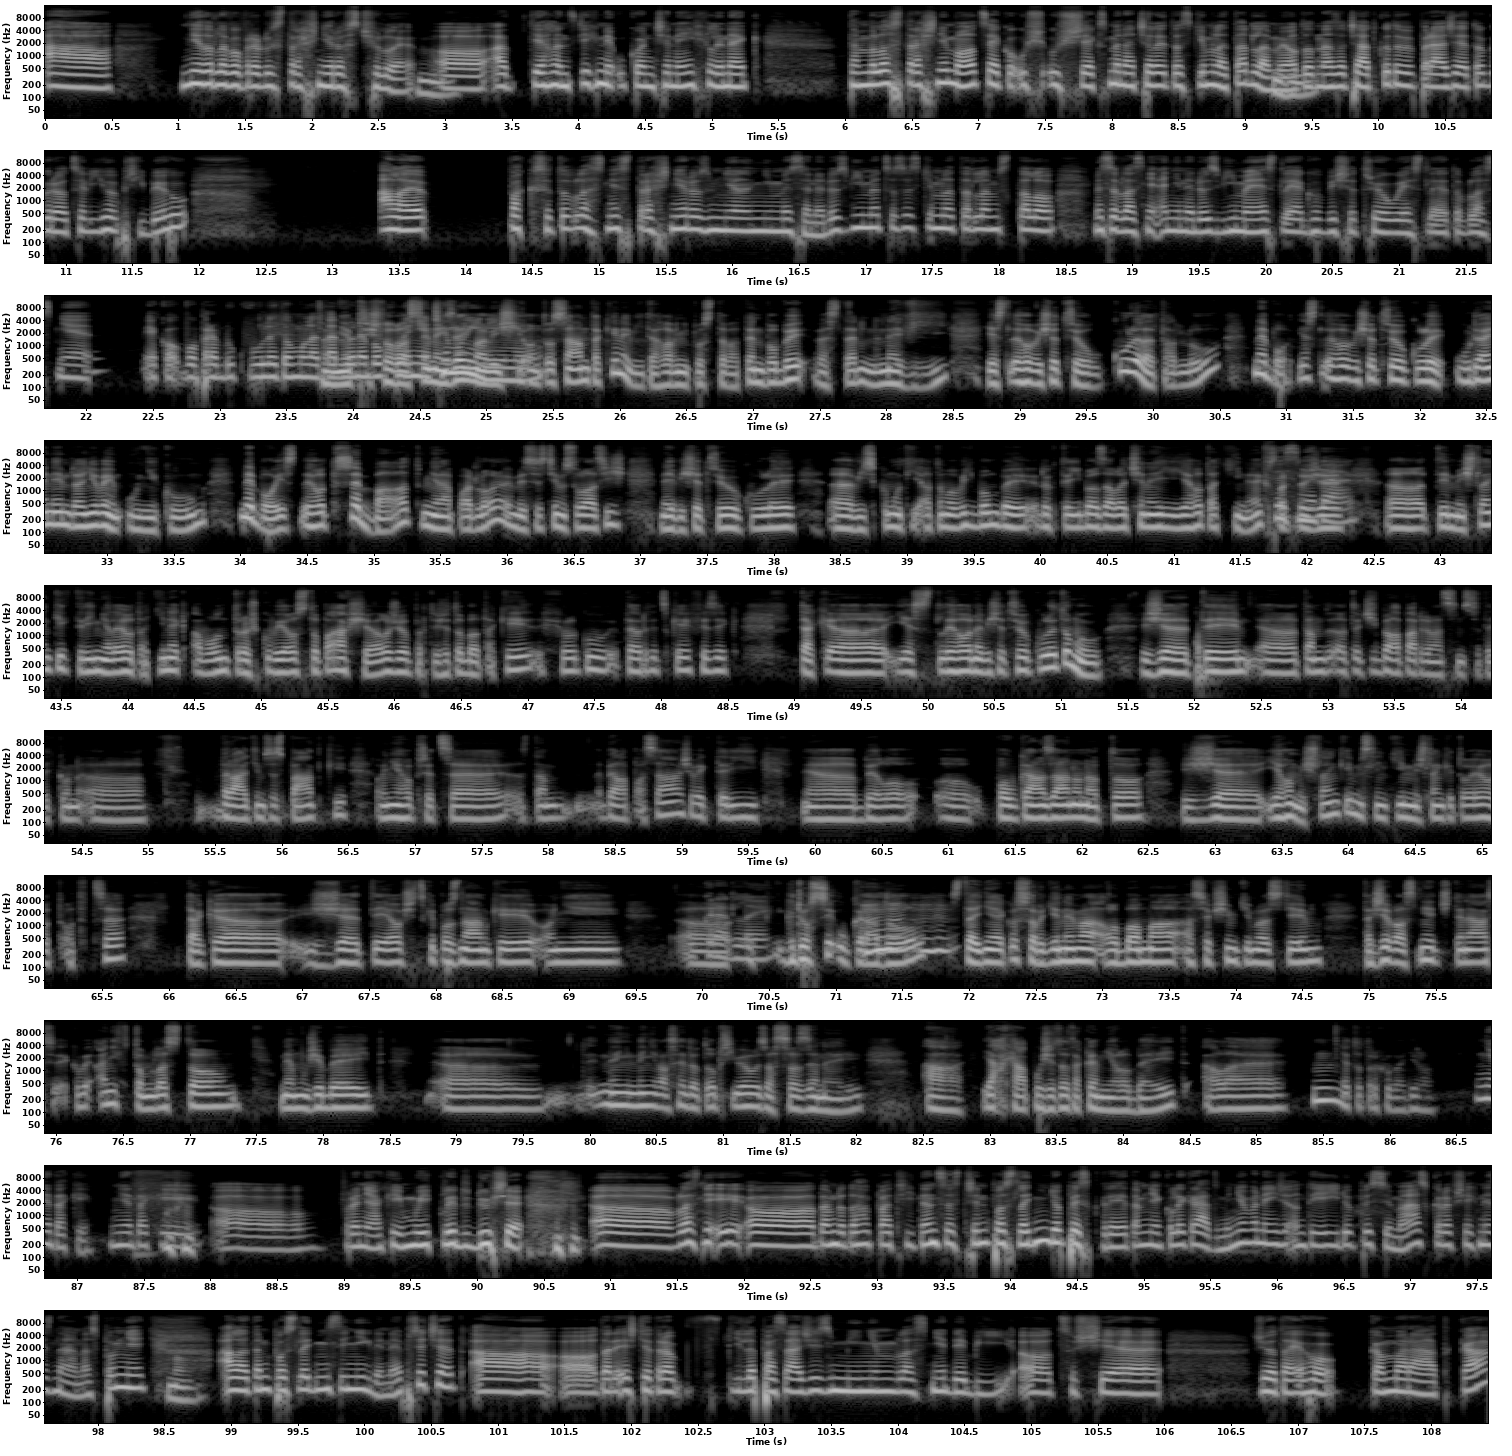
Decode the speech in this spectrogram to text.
A mě tohle opravdu strašně rozčiluje. Hmm. Uh, a těchhle z těch neukončených linek tam bylo strašně moc, jako už, už jak jsme načali to s tím letadlem, mm. jo, to mhm. na začátku to vypadá, že je to gro celého příběhu, ale pak se to vlastně strašně rozmělní, my se nedozvíme, co se s tím letadlem stalo, my se vlastně ani nedozvíme, jestli jak ho vyšetřují, jestli je to vlastně jako opravdu kvůli tomu letadlu to nebo kvůli vlastně něčemu nejzajímavější. Jinému. On to sám taky neví, ta hlavní postava. Ten Bobby Western neví, jestli ho vyšetřují kvůli letadlu, nebo jestli ho vyšetřují kvůli údajným daňovým únikům, nebo jestli ho třeba, to mě napadlo, nevím, jestli s tím souhlasíš, nevyšetřují kvůli uh, výzkumu té atomové bomby, do které byl zavlečený jeho tatínek, Přesně protože tak. Uh, ty myšlenky, které měl jeho tatínek a on trošku v jeho stopách šel, že, protože to byl taky chvilku teoretický fyzik, tak uh, jestli ho nevyšetřují kvůli tomu, že ty uh, tam točí byla, pardon, jsem se teď uh, vrátím se zpátky, oni ho přece, tam byla pasáž, ve který uh, bylo uh, poukázáno na to, že jeho myšlenky, myslím tím myšlenky toho jeho otce, tak uh, že ty jeho všechny poznámky oni Ukradli. kdo si ukradl, mm-hmm. stejně jako s rodinnýma albama a se vším tímhle s tím. Takže vlastně čtenář jakoby ani v tomhle tom nemůže být uh, není, není vlastně do toho příběhu zasazený. A já chápu, že to takhle mělo být, ale hm, mě to trochu vadilo. Mě taky, mě taky uh, pro nějaký můj klid duše. Uh, vlastně i uh, tam do toho patří ten sestřin poslední dopis, který je tam několikrát zmiňovaný, že on ty její dopisy má, skoro všechny zná na vzpomněť, no. ale ten poslední si nikdy nepřečet a uh, tady ještě teda v této pasáži zmíním vlastně Debí, uh, což je že jo, ta jeho kamarádka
